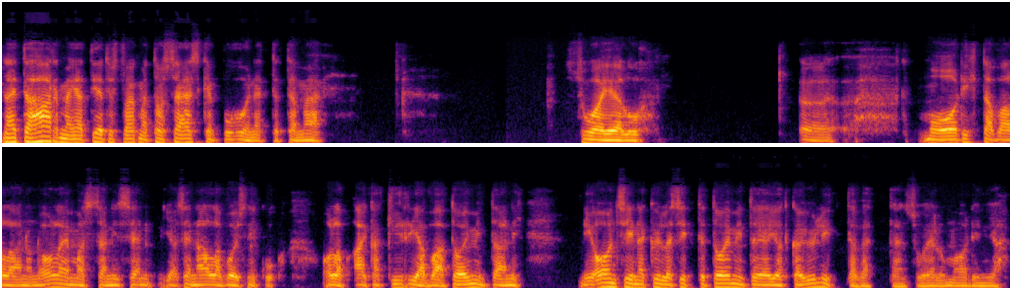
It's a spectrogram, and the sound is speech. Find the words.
näitä harmeja tietysti, vaikka mä tuossa äsken puhuin, että tämä suojelu, ö, moodi tavallaan on olemassa, niin sen, ja sen alla voisi niinku olla aika kirjavaa toimintaa, niin, niin on siinä kyllä sitten toimintoja, jotka ylittävät tämän suojelumoodin ja,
